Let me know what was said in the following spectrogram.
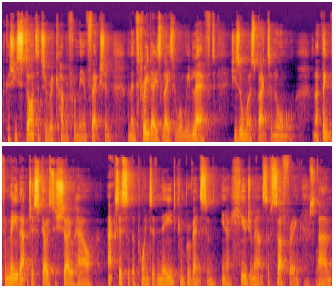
because she started to recover from the infection. And then three days later, when we left, she's almost back to normal. And I think for me, that just goes to show how access at the point of need can prevent some you know, huge amounts of suffering. Um,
